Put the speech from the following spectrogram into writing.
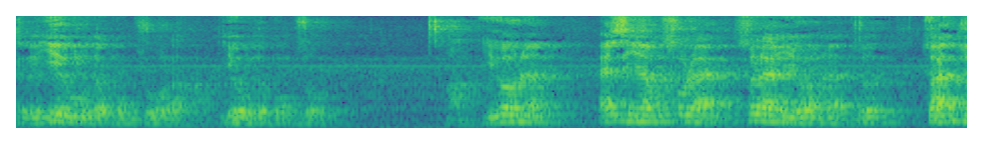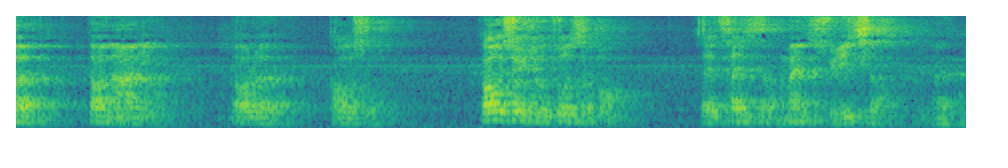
这个业务的工作了，业务的工作。啊，以后呢还是一样出来，出来以后呢就转转到哪里？到了高雄。高雄有做什么？在菜市场卖水饺。你看，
